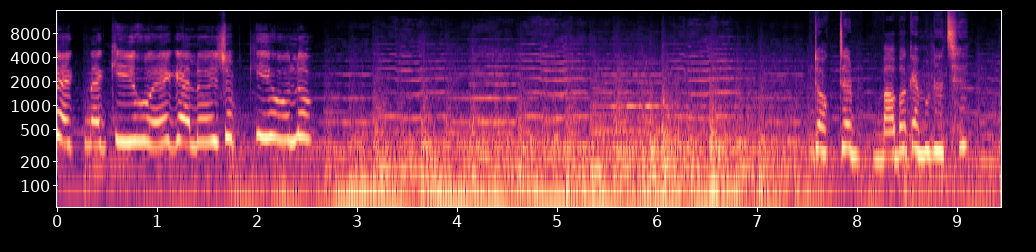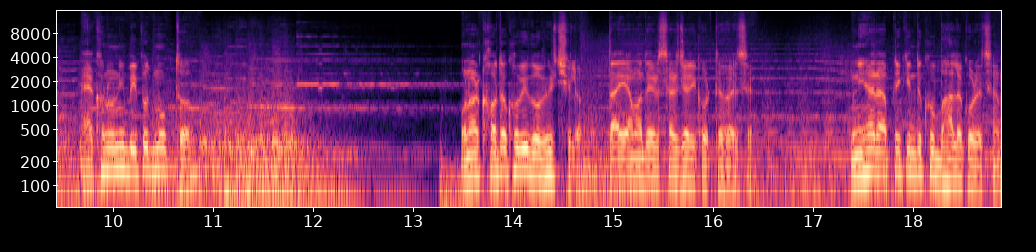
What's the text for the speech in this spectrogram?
দেখ না কি হয়ে গেল এসব কি হলো? ডক্টর বাবা কেমন আছে? এখন উনি বিপদমুক্ত। ওনার ক্ষত খুবই গভীর ছিল তাই আমাদের সার্জারি করতে হয়েছে। নিহার আপনি কিন্তু খুব ভালো করেছেন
